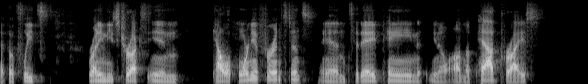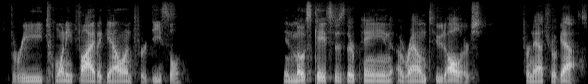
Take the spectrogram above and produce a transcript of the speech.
If a fleet's running these trucks in California, for instance, and today paying, you know, on the PADD price, 325 a gallon for diesel. In most cases, they're paying around $2 for natural gas.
